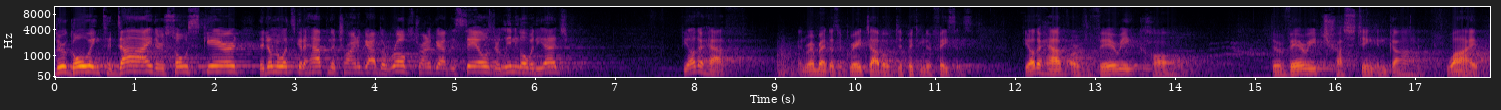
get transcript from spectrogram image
They're going to die. They're so scared. They don't know what's going to happen. They're trying to grab the ropes, trying to grab the sails. They're leaning over the edge. The other half, and Rembrandt does a great job of depicting their faces, the other half are very calm. They're very trusting in God. Why?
